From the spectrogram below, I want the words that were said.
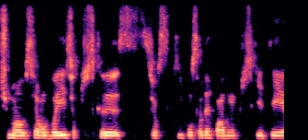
tu m'as aussi envoyé sur tout ce, que, sur ce qui concernait pardon, tout ce qui était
